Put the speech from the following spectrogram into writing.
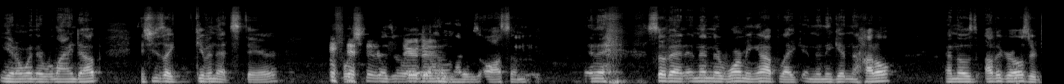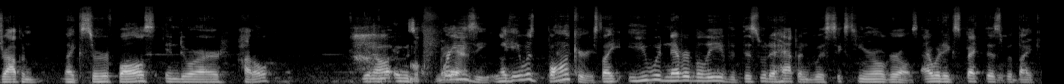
you know when they're lined up, and she's like giving that stare before she does it. Right. Oh. It was awesome. And then so then and then they're warming up like, and then they get in the huddle, and those other girls are dropping like serve balls into our huddle. You know, it was Oh, man. crazy. Like it was bonkers. Like you would never believe that this would have happened with 16 year old girls. I would expect this with like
